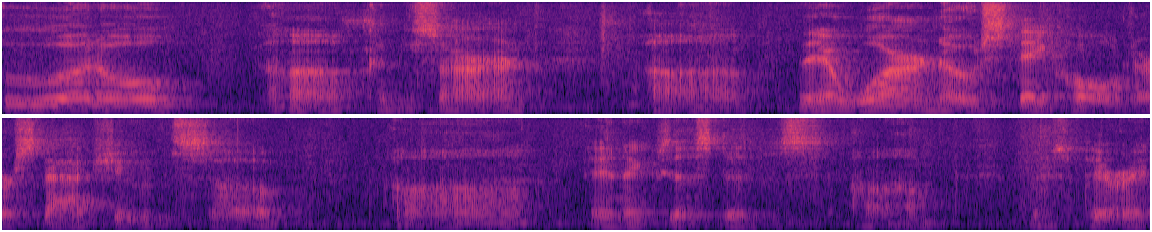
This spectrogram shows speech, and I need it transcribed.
little uh, concern. Uh, there were no stakeholder statutes uh, uh, in existence um, this period.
